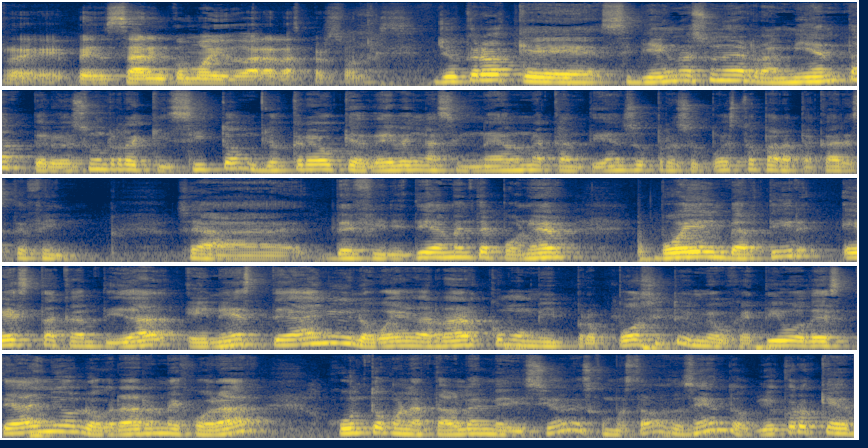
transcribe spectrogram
eh, pensar en cómo ayudar a las personas? Yo creo que si bien no es una herramienta, pero es un requisito, yo creo que deben asignar una cantidad en su presupuesto para atacar este fin. O sea, definitivamente poner, voy a invertir esta cantidad en este año y lo voy a agarrar como mi propósito y mi objetivo de este año, lograr mejorar junto con la tabla de mediciones, como estamos haciendo. Yo creo que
